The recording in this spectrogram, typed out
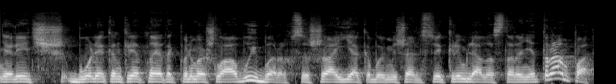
речь более конкретно, я так понимаю, шла о выборах в США и якобы вмешательстве Кремля на стороне Трампа.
